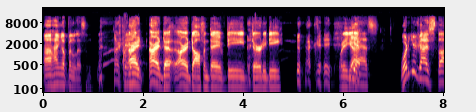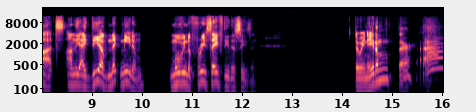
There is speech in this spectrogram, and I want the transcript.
I'll hang up and listen. okay. All right, all right, all right, Dolphin Dave D, Dirty D. okay. What do you got? Yes. What are your guys' thoughts on the idea of Nik Needham moving to free safety this season? Do we need him there? Ah,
